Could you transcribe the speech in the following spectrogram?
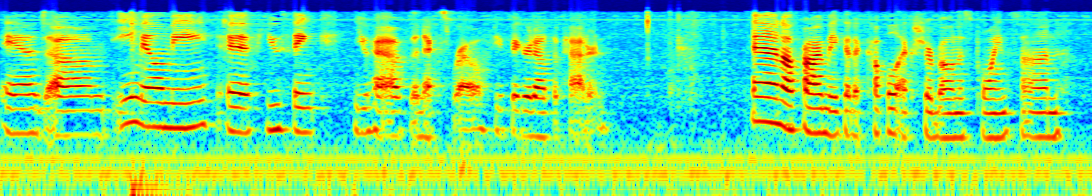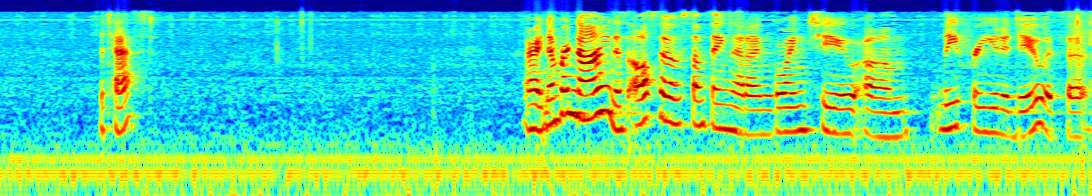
and um, email me if you think you have the next row, if you figured out the pattern. And I'll probably make it a couple extra bonus points on the test. Alright, number nine is also something that I'm going to um, leave for you to do. It's a,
